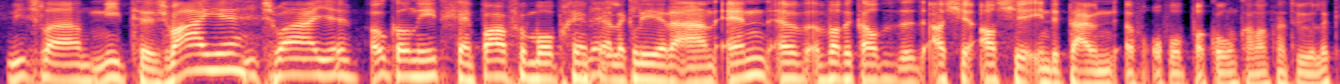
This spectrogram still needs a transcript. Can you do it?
Niet slaan, niet zwaaien. niet zwaaien. Ook al niet. Geen parfum op, geen Nee. felle kleren aan. En eh, wat ik altijd, als je, als je in de tuin, of, of op balkon kan ook natuurlijk.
